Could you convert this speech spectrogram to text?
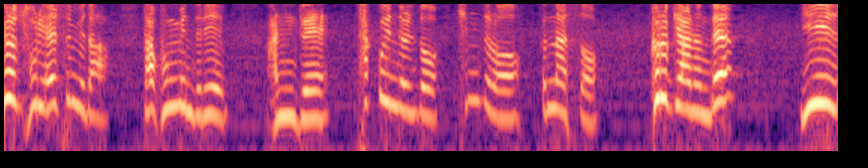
그래서 둘이 했습니다. 다 국민들이 안 돼. 탁구인들도 힘들어. 끝났어. 그렇게 하는데 이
